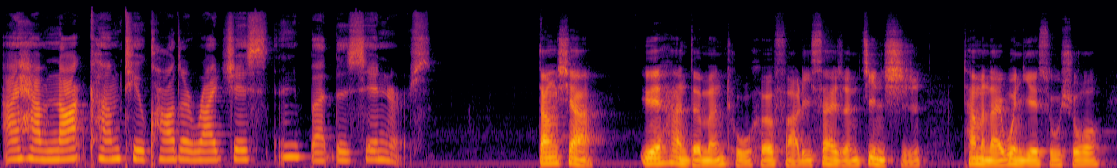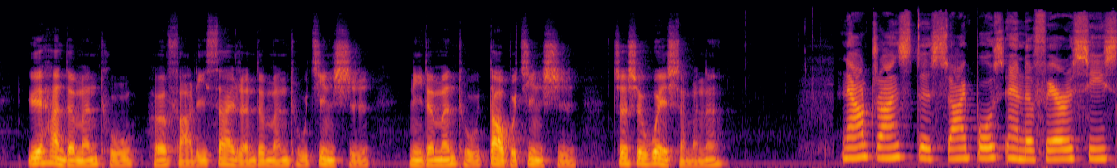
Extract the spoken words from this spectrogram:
I have not come to call the righteous, but the sinners. 当下，约翰的门徒和法利赛人进食，他们来问耶稣说：“约翰的门徒和法利赛人的门徒进食，你的门徒倒不进食，这是为什么呢？” Now John's disciples and the Pharisees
